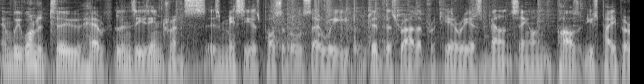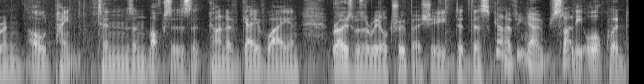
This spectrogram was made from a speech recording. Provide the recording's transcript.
And we wanted to have Lindsay's entrance as messy as possible, so we did this rather precarious balancing on piles of newspaper and old paint tins and boxes that kind of gave way. And Rose was a real trooper. She did this kind of, you know, slightly awkward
